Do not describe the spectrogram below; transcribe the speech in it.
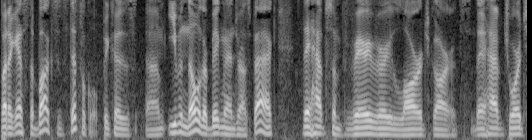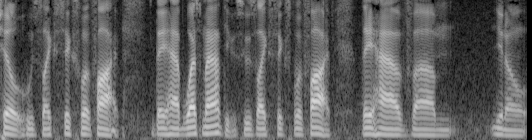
but against the Bucks, it's difficult because um, even though their big man drops back, they have some very very large guards. They have George Hill, who's like six foot five. They have Wes Matthews, who's like six foot five. They have um, you know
